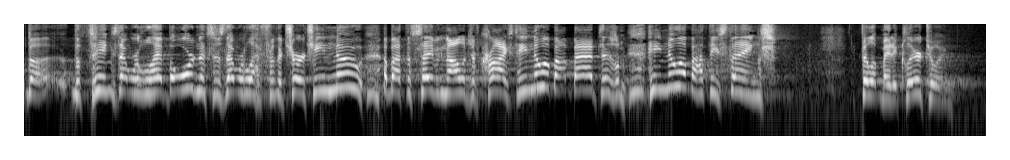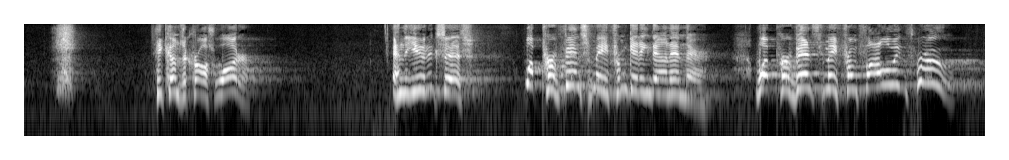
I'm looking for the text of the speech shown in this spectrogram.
the, the things that were left, the ordinances that were left for the church. He knew about the saving knowledge of Christ. He knew about baptism. He knew about these things. Philip made it clear to him. He comes across water. And the eunuch says, What prevents me from getting down in there? What prevents me from following through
